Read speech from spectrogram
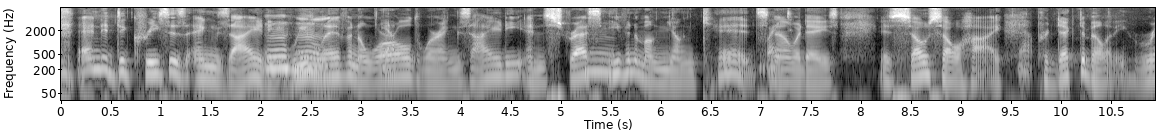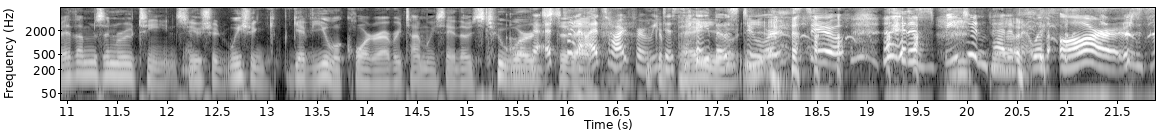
and it decreases anxiety. We Mm-hmm. live in a world where anxiety and stress, even among young kids Mm. Right. nowadays, is so so high. Predictability, rhythms, and routines. You should we should give you a quarter every time we say those two words Yeah, it's today. kinda, it's hard for We me to say you. those two Yeah. words too. I had a speech impediment with R's.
